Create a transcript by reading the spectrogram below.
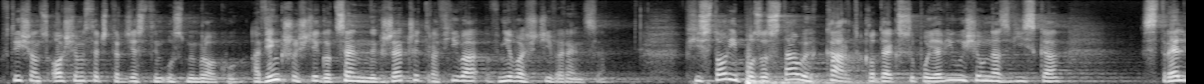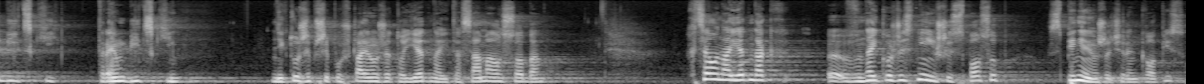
w 1848 roku, a większość jego cennych rzeczy trafiła w niewłaściwe ręce. W historii pozostałych kart kodeksu pojawiły się nazwiska Strelbicki, Trębicki. Niektórzy przypuszczają, że to jedna i ta sama osoba. Chce ona jednak w najkorzystniejszy sposób spieniężyć rękopis,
